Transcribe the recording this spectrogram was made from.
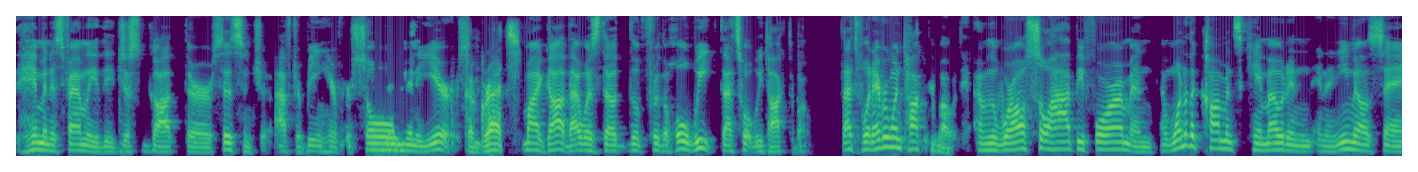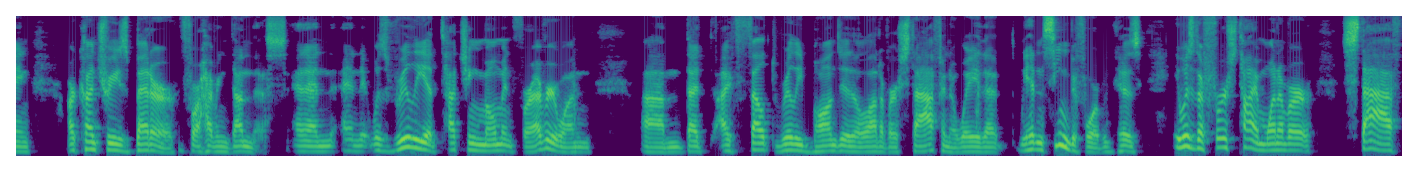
him and his family, they just got their citizenship after being here for so many years. Congrats. My God, that was the, the for the whole week. That's what we talked about. That's what everyone talked about. I mean, we're all so happy for him. And, and one of the comments came out in, in an email saying, our country is better for having done this. And, and it was really a touching moment for everyone um, that I felt really bonded a lot of our staff in a way that we hadn't seen before because it was the first time one of our staff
